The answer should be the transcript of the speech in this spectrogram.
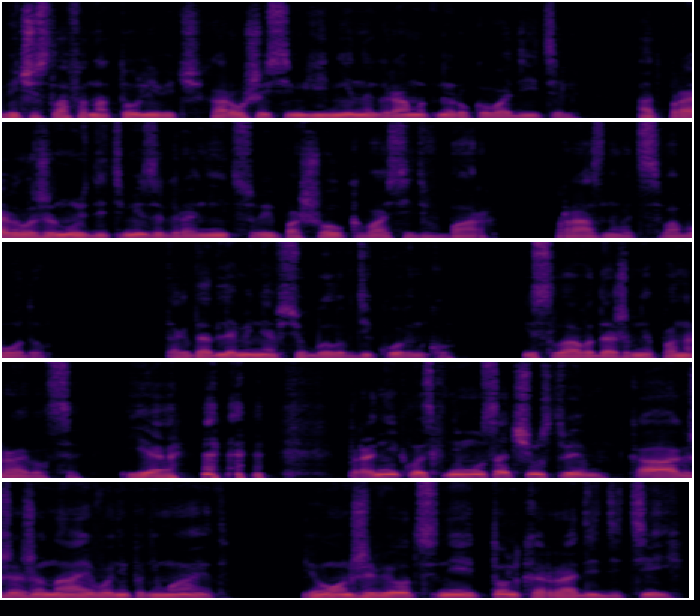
Вячеслав Анатольевич, хороший семьянин и грамотный руководитель, отправил жену с детьми за границу и пошел квасить в бар, праздновать свободу. Тогда для меня все было в диковинку. И Слава даже мне понравился. Я прониклась к нему сочувствием. Как же жена его не понимает. И он живет с ней только ради детей.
